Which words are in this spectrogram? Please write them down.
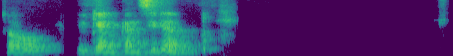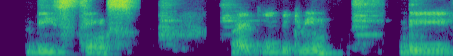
So we can consider these things right in between the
